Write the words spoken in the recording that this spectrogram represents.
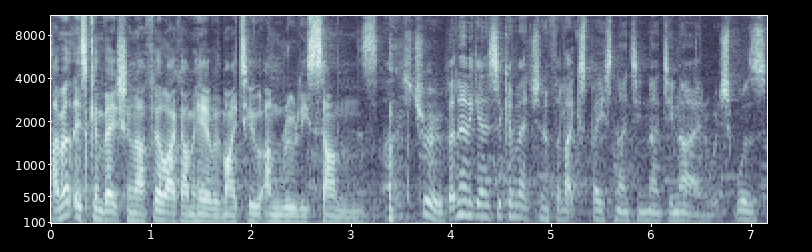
I'm at this convention. and I feel like I'm here with my two unruly sons. That's true, but then again, it's a convention for like Space 1999, which was,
